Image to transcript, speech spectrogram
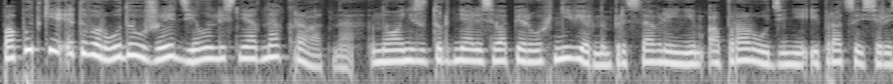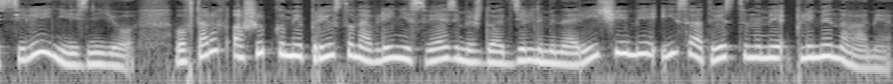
Попытки этого рода уже делались неоднократно, но они затруднялись, во-первых, неверным представлением о прародине и процессе расселения из нее, во-вторых, ошибками при установлении связи между отдельными наречиями и соответственными племенами.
